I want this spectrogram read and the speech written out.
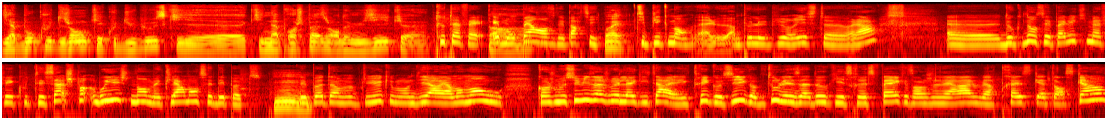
y a, beaucoup de gens qui écoutent du blues qui, euh, qui n'approchent pas ce genre de musique. Tout à fait. Et mon père en faisait partie. Ouais. Typiquement, un peu le puriste, voilà. donc non, c'est pas lui qui m'a fait écouter ça. Je pense, oui, non, mais clairement c'est des potes, hmm. des potes un peu plus vieux qui m'ont dit. à un moment où, quand je me suis mise à jouer de la guitare électrique aussi, comme tous les ados qui se respectent en général vers 13, 14, 15,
